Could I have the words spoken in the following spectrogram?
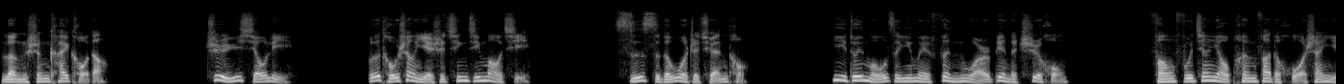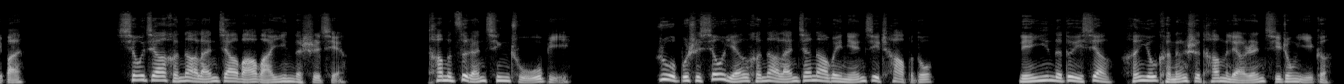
冷声开口道：“至于小李，额头上也是青筋冒起，死死的握着拳头，一堆眸子因为愤怒而变得赤红，仿佛将要喷发的火山一般。萧家和纳兰家娃娃音的事情，他们自然清楚无比。若不是萧炎和纳兰家那位年纪差不多，联姻的对象很有可能是他们两人其中一个。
